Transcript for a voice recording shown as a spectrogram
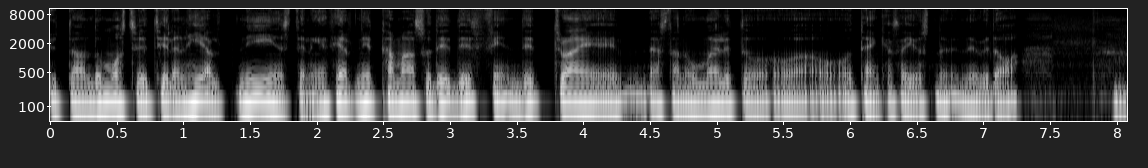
Utan då måste det till en helt ny inställning, ett helt nytt Hamas. Och det, det, det tror jag är nästan omöjligt att, att, att tänka sig just nu, nu idag. Mm.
